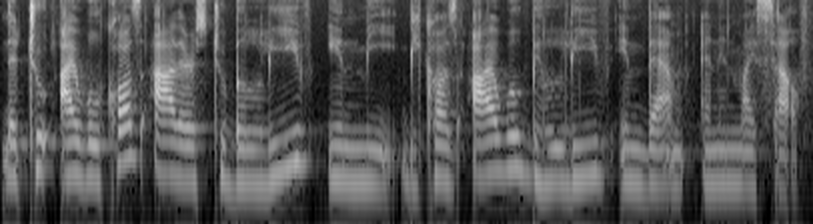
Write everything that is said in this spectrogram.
to I will cause others to believe in me because I will believe in them and in myself.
